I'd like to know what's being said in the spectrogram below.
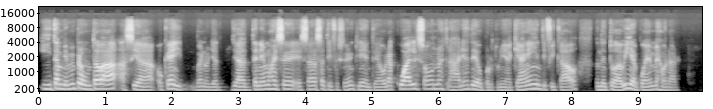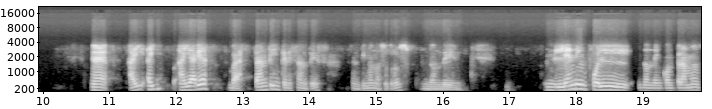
Y también mi pregunta va hacia, ok, bueno, ya, ya tenemos esa satisfacción del cliente. Ahora, ¿cuáles son nuestras áreas de oportunidad que han identificado donde todavía pueden mejorar? Eh, hay, hay, hay áreas bastante interesantes, sentimos nosotros, donde Lending fue donde encontramos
